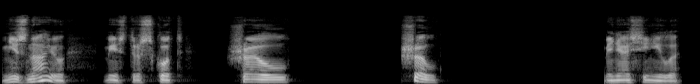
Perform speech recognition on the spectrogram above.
Не знаю, мистер Скотт. Шелл... Шелл. Меня осенило.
